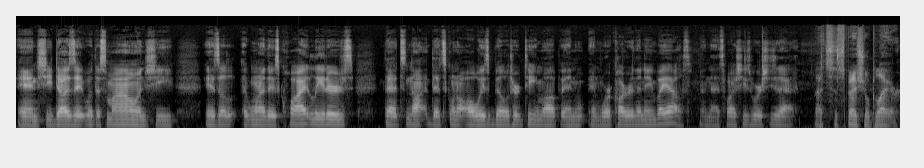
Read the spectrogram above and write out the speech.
and she does it with a smile, and she is a one of those quiet leaders that's not that's going to always build her team up and, and work harder than anybody else, and that's why she's where she's at. That's a special player.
